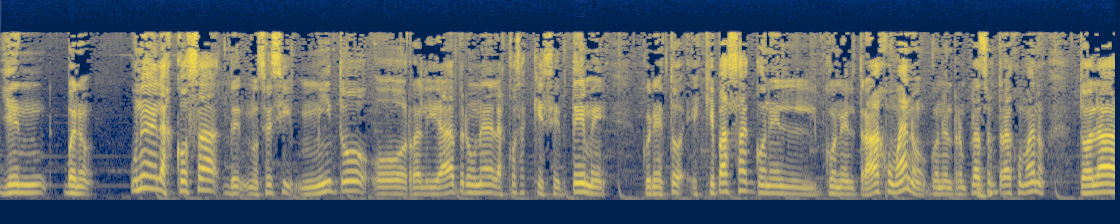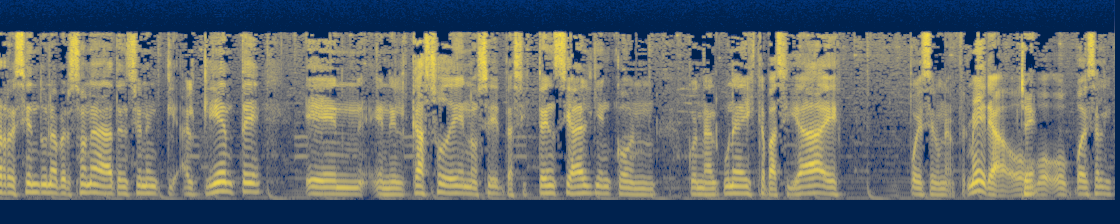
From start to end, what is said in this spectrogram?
Y en, bueno, una de las cosas, de, no sé si mito o realidad, pero una de las cosas que se teme con esto es qué pasa con el, con el trabajo humano, con el reemplazo del trabajo humano. Tú hablabas recién de una persona de atención al cliente, en, en, el caso de, no sé, de asistencia a alguien con, con alguna discapacidad, es, puede ser una enfermera o, puede ser alguien.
